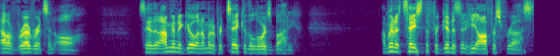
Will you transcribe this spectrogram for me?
out of reverence and awe, saying that I'm going to go and I'm going to partake of the Lord's body. I'm going to taste the forgiveness that He offers for us,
